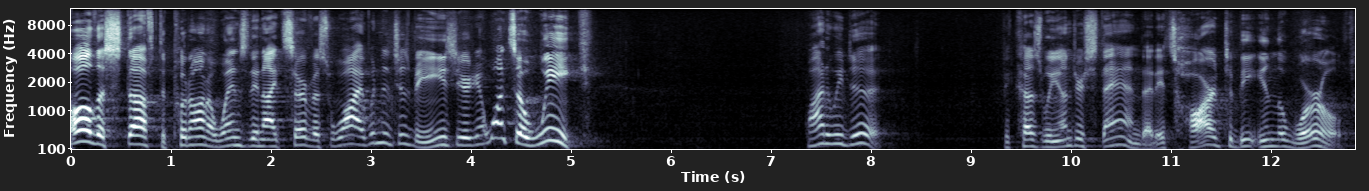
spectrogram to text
all the stuff to put on a Wednesday night service. Why? Wouldn't it just be easier? You know, once a week. Why do we do it? Because we understand that it's hard to be in the world,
